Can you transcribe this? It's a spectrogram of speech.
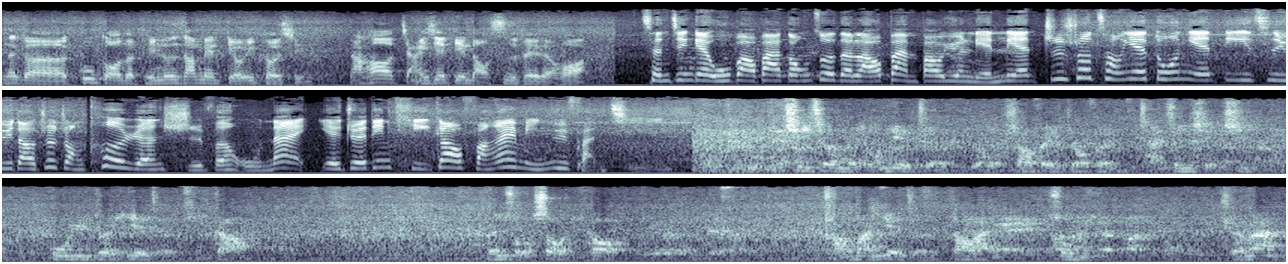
那个 Google 的评论上面丢一颗星，然后讲一些颠倒是非的话。曾经给五宝爸工作的老板抱怨连连，只说从业多年第一次遇到这种客人，十分无奈，也决定提告妨碍名誉反击。与汽车美容业者有消费纠纷产生嫌隙，呼吁对业者提告。本所受理后，传唤业者到案说明。全案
